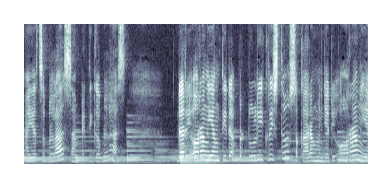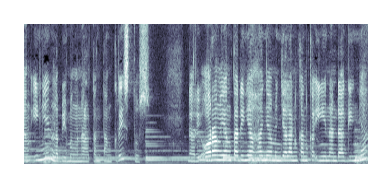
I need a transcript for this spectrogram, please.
Ayat 11 sampai 13. Dari orang yang tidak peduli Kristus sekarang menjadi orang yang ingin lebih mengenal tentang Kristus. Dari orang yang tadinya hanya menjalankan keinginan dagingnya,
